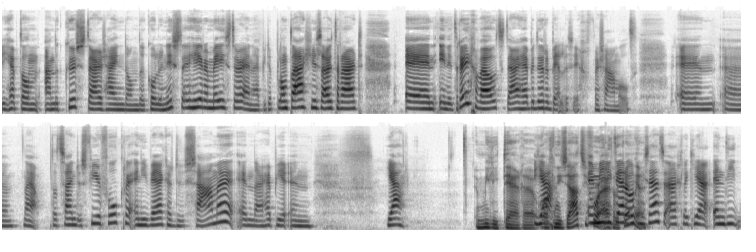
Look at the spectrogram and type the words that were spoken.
je hebt dan aan de kust, daar zijn dan de kolonisten herenmeester. En dan heb je de plantages uiteraard. En in het regenwoud, daar hebben de rebellen zich verzameld. En eh, nou ja, dat zijn dus vier volkeren en die werken dus samen. En daar heb je een, ja, Een militaire Ja, organisatie een voor militaire eigenlijk. hè? organisatie eigenlijk, ja. En die,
